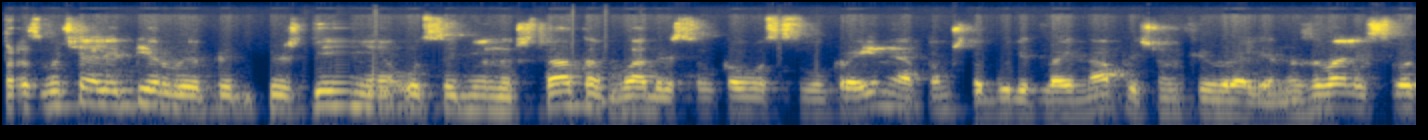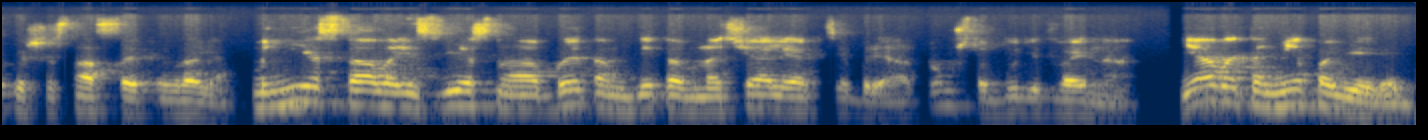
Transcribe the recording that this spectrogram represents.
прозвучали первые предупреждения от Соединенных Штатов в адрес руководства Украины о том, что будет война, причем в феврале. Назывались сроки 16 февраля. Мне стало известно об этом где-то в начале октября, о том, что будет война. Я в это не поверил.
